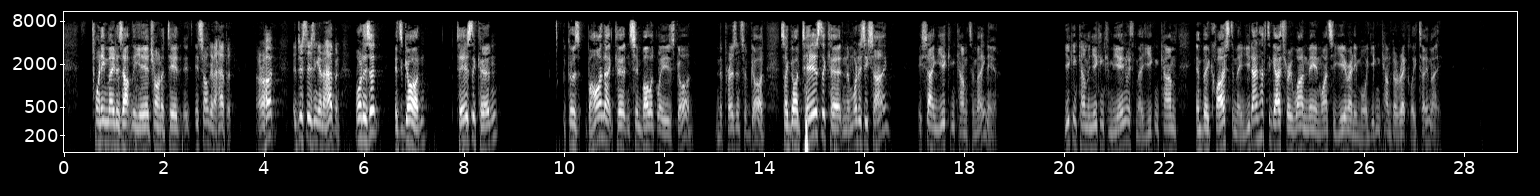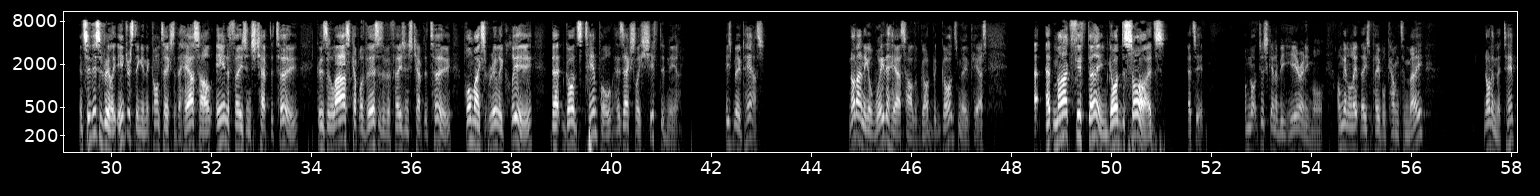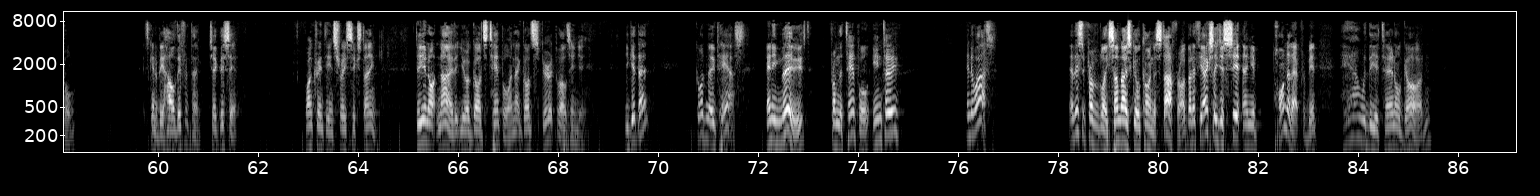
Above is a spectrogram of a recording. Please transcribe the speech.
20 metres up in the air trying to tear. It, it's not going to happen, all right? It just isn't going to happen. What is it? It's God tears the curtain because behind that curtain symbolically is God, in the presence of God. So God tears the curtain, and what is He saying? He's saying, You can come to me now. You can come and you can commune with me. You can come and be close to me. You don't have to go through one man once a year anymore. You can come directly to me. And see, this is really interesting in the context of the household and Ephesians chapter 2, because the last couple of verses of Ephesians chapter 2, Paul makes it really clear that God's temple has actually shifted now. He's moved house. Not only are we the household of God, but God's moved house at Mark 15, God decides that's it. I'm not just going to be here anymore. I'm going to let these people come to me, not in the temple. It's going to be a whole different thing. Check this out. 1 Corinthians 3:16. Do you not know that you are God's temple and that God's spirit dwells in you? You get that? God moved house. And he moved from the temple into into us. Now this is probably Sunday school kind of stuff, right? But if you actually just sit and you ponder that for a bit, how would the eternal God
